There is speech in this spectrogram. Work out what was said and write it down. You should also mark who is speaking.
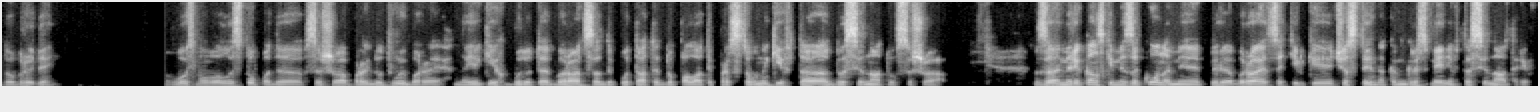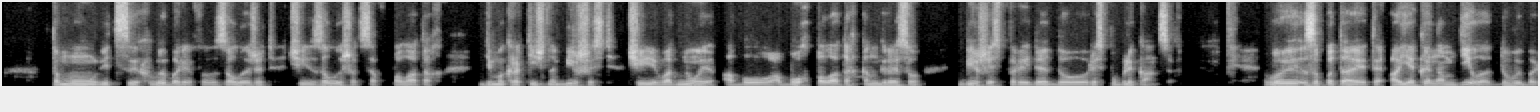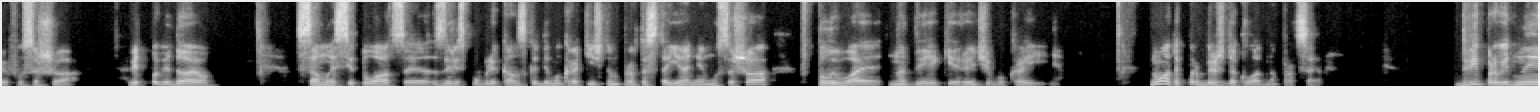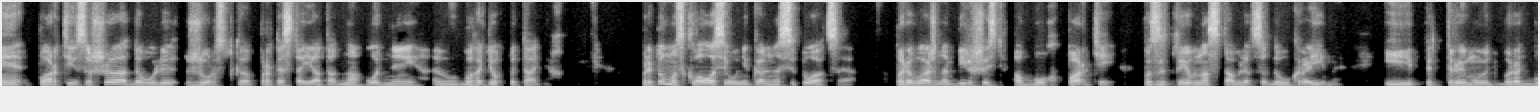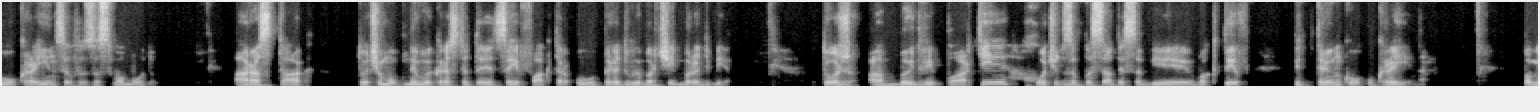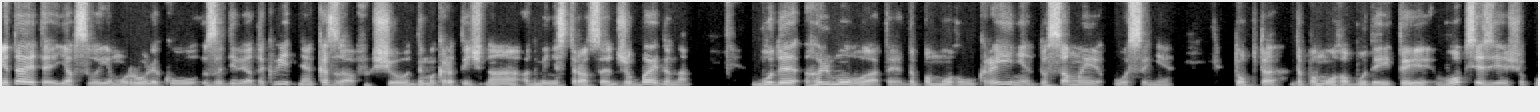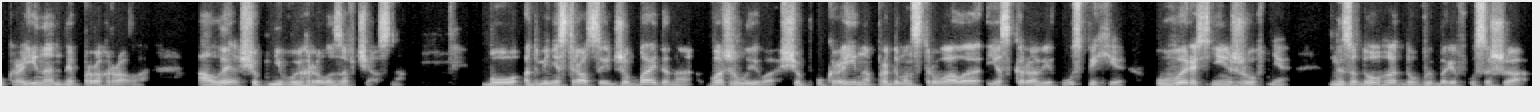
Speaker 1: Добрий день. 8 листопада в США пройдуть вибори, на яких будуть обиратися депутати до Палати представників та до Сенату США. За американськими законами переобирається тільки частина конгресменів та сенаторів, тому від цих виборів залежить, чи залишаться в палатах демократична більшість, чи в одної або обох палатах Конгресу більшість перейде до республіканців. Ви запитаєте, а яке нам діло до виборів у США? Відповідаю, саме ситуація з республікансько-демократичним протистоянням у США впливає на деякі речі в Україні. Ну а тепер більш докладно про це. Дві провідні партії США доволі жорстко протистоять одна одній в багатьох питаннях. При тому склалася унікальна ситуація. Переважна більшість обох партій позитивно ставляться до України і підтримують боротьбу українців за свободу. А раз так, то чому б не використати цей фактор у передвиборчій боротьбі? Тож обидві партії хочуть записати собі в актив підтримку України. Пам'ятаєте, я в своєму ролику за 9 квітня казав, що демократична адміністрація Джо Байдена буде гальмувати допомогу Україні до самої осені. Тобто допомога буде йти в обсязі, щоб Україна не програла, але щоб не виграла завчасно. Бо адміністрації Джо Байдена важливо, щоб Україна продемонструвала яскраві успіхи у вересні і жовтні, незадовго до виборів у США,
